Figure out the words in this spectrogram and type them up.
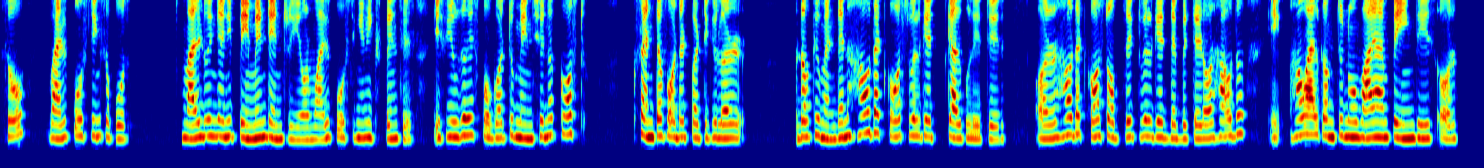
So while posting, suppose while doing any payment entry or while posting any expenses, if user is forgot to mention a cost center for that particular document then how that cost will get calculated or how that cost object will get debited or how the eh, how I'll come to know why I'm paying this or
